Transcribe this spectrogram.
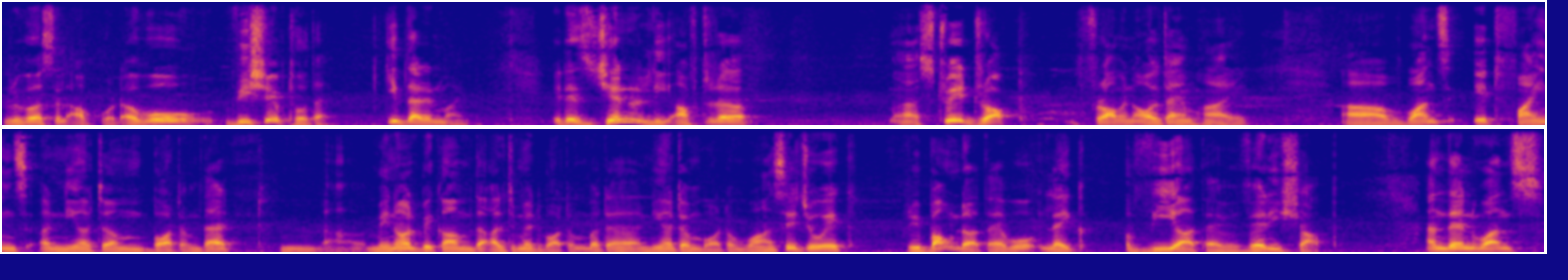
reversal upward a wo v shaped hota hai keep that in mind it is generally after a uh, straight drop from an all time high, uh, once it finds a near term bottom, that uh, may not become the ultimate bottom, but a near term bottom, वहाँ से जो एक rebound आता है वो like a V आता है very sharp, and then once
